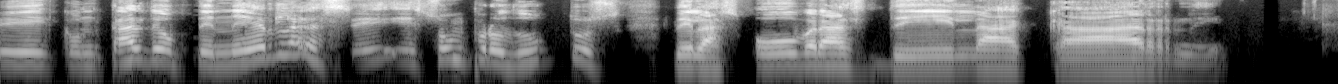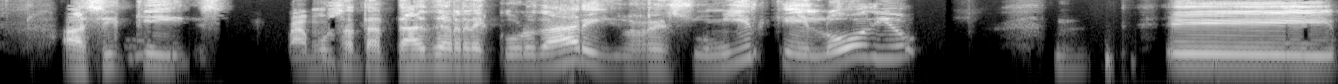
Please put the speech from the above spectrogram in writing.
eh, con tal de obtenerlas, eh, son productos de las obras de la carne. Así que vamos a tratar de recordar y resumir que el odio eh,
